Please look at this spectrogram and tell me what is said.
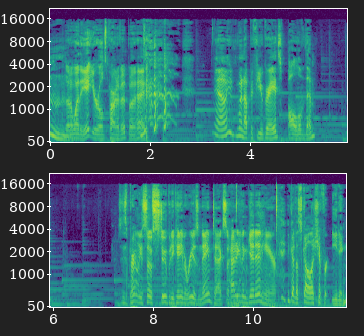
Hmm. Don't know why the eight-year-old's part of it, but hey. You know, he went up a few grades. All of them. He's apparently so stupid he can't even read his name tag, so how did he even get in here? He got a scholarship for eating.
